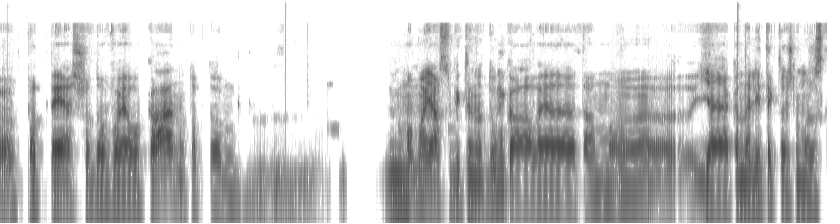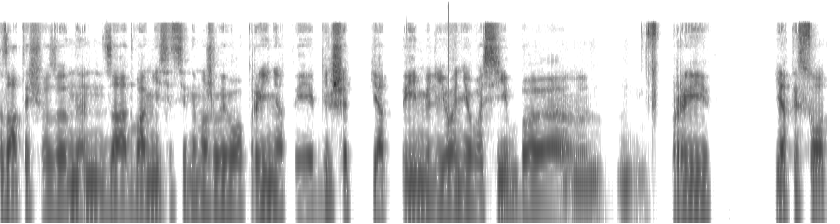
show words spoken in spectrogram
Е, Про те, щодо ВЛК, ну тобто, моя суб'єктивна думка, але там е, я як аналітик точно можу сказати, що за, два місяці неможливо прийняти більше 5 мільйонів осіб е, при 500,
